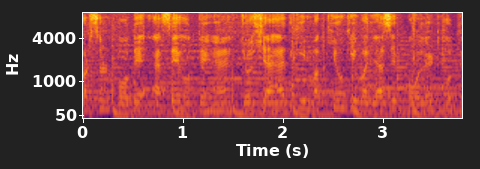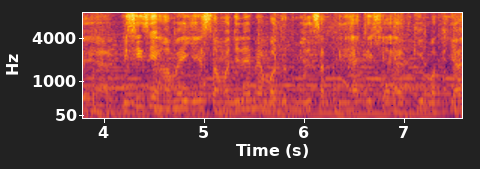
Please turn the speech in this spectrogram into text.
परसेंट पौधे ऐसे होते हैं, जो शहद की मक्खियों की वजह से पोलेट होते हैं। इसी से हमें ये समझने में मदद मिल सकती है कि शहद की मक्खियाँ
